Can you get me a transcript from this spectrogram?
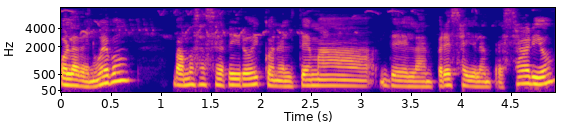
Hola de nuevo. Vamos a seguir hoy con el tema de la empresa y el empresario.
